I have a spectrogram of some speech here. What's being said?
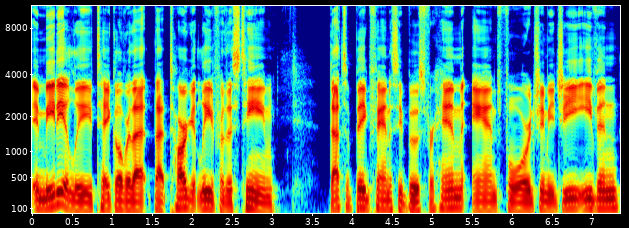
immediately take over that that target lead for this team, that's a big fantasy boost for him and for Jimmy G even,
